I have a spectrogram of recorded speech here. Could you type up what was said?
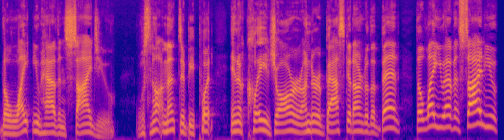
the light you have inside you was not meant to be put in a clay jar or under a basket under the bed. The light you have inside you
